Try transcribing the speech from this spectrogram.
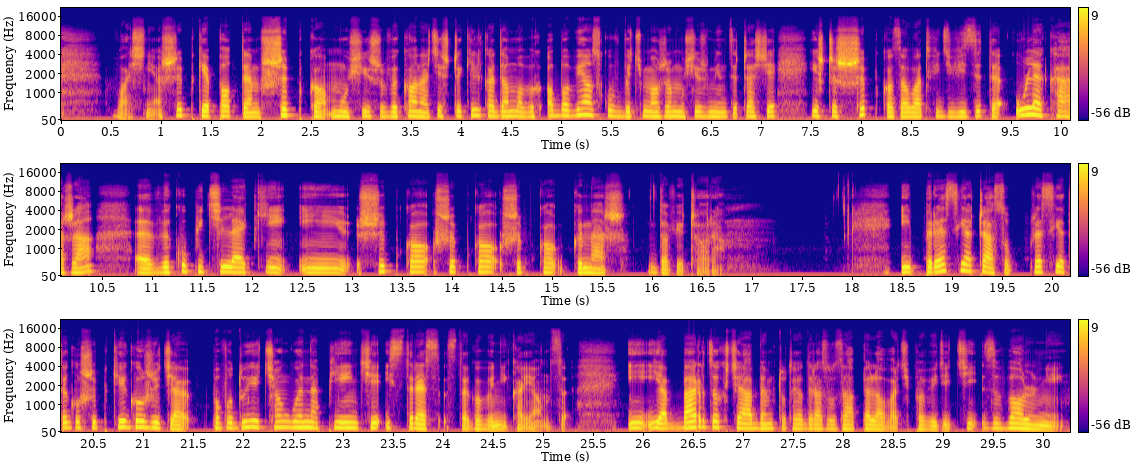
właśnie szybkie, potem szybko musisz wykonać jeszcze kilka domowych obowiązków, być może musisz w międzyczasie jeszcze szybko załatwić wizytę u lekarza, e, wykupić leki i szybko, szybko, szybko gnasz do wieczora. I presja czasu, presja tego szybkiego życia powoduje ciągłe napięcie i stres z tego wynikający. I ja bardzo chciałabym tutaj od razu zaapelować, powiedzieć ci: zwolnij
